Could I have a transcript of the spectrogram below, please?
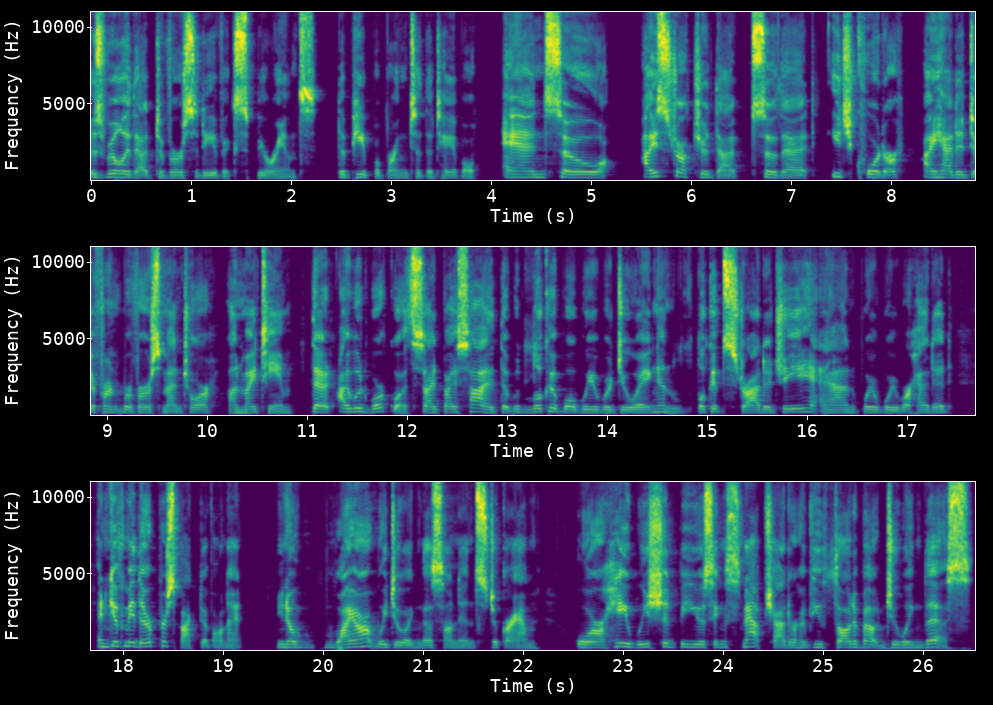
is really that diversity of experience that people bring to the table. And so I structured that so that each quarter I had a different reverse mentor on my team that I would work with side by side that would look at what we were doing and look at strategy and where we were headed and give me their perspective on it. You know, why aren't we doing this on Instagram? Or, hey, we should be using Snapchat, or have you thought about doing this?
